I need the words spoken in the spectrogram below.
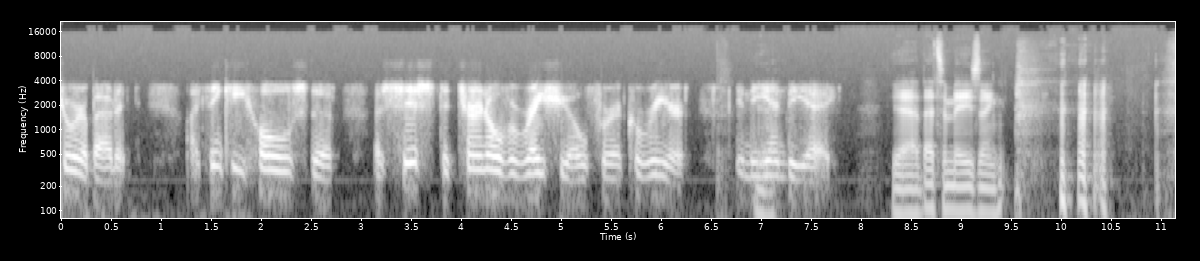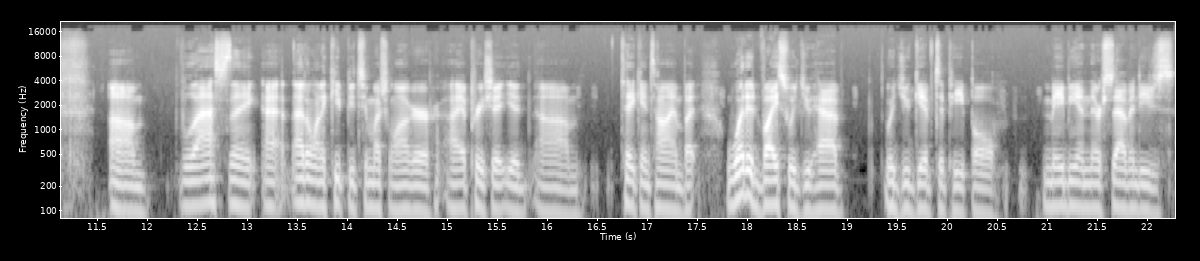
sure about it. I think he holds the assist to turnover ratio for a career in the Yeah. NBA. Yeah, that's amazing. um, last thing, I, I don't want to keep you too much longer. I appreciate you um, taking time, but what advice would you have? Would you give to people maybe in their 70s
